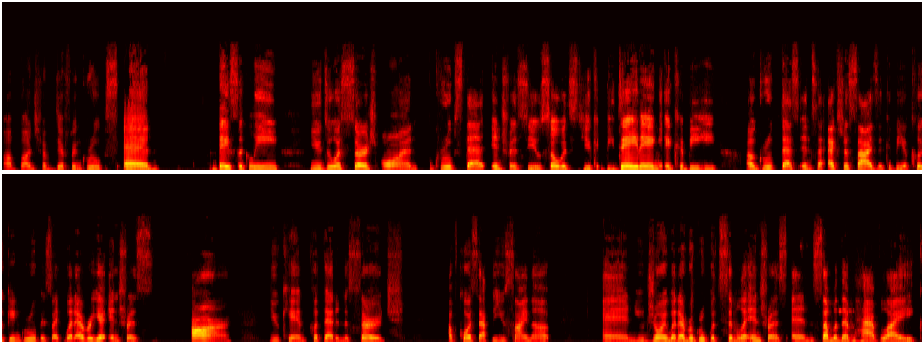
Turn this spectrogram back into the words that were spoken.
a bunch of different groups. And basically, you do a search on groups that interest you. So it's you could be dating, it could be a group that's into exercise, it could be a cooking group. It's like whatever your interests are, you can put that in the search. Of course, after you sign up and you join whatever group with similar interests. And some of them have like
